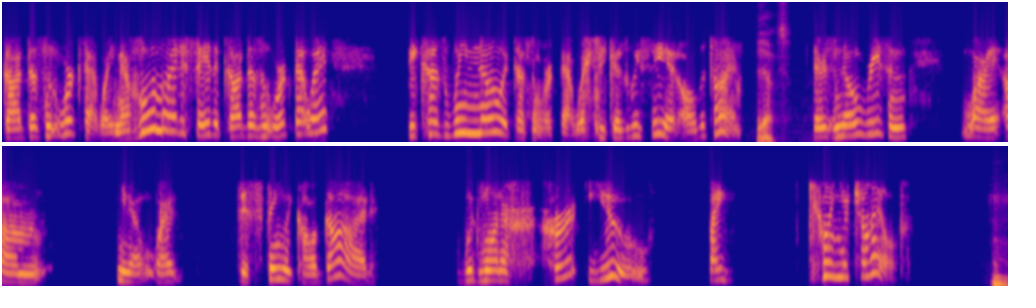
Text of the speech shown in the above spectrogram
God doesn't work that way. Now, who am I to say that God doesn't work that way? Because we know it doesn't work that way because we see it all the time. Yes. There's no reason why, um, you know, why this thing we call God would want to hurt you by killing your child. Hmm.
